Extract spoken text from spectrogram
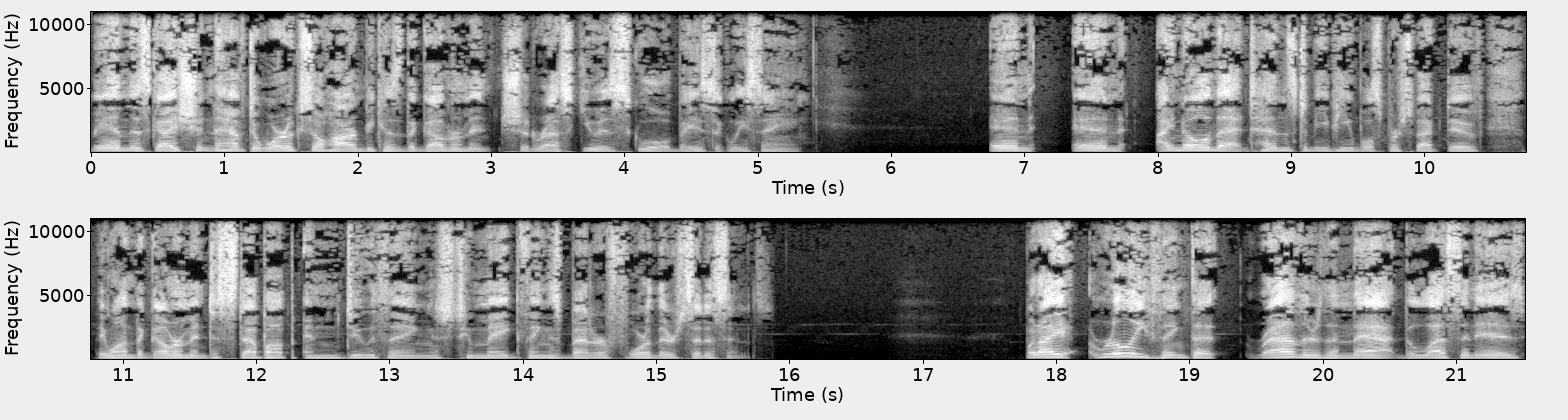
man, this guy shouldn't have to work so hard because the government should rescue his school, basically saying. And and I know that tends to be people's perspective. They want the government to step up and do things to make things better for their citizens. But I really think that rather than that, the lesson is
